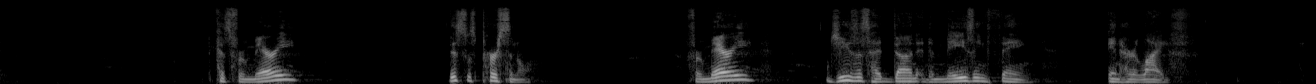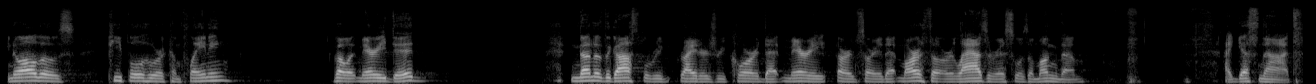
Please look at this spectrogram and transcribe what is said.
Because for Mary, this was personal. For Mary, Jesus had done an amazing thing in her life. You know, all those people who are complaining about what Mary did? None of the gospel re- writers record that Mary, or sorry, that Martha or Lazarus was among them. I guess not.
